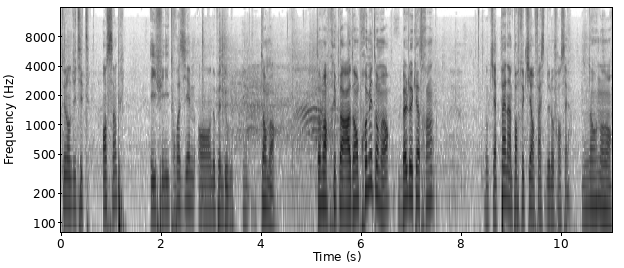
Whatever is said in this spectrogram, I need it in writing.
tenant du titre en simple, et il finit troisième en open double. Temps mort. Temps mort pris par Adam. Premier temps mort. Balle de 4-1. Donc il n'y a pas n'importe qui en face de nos Français. Non, non, non.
